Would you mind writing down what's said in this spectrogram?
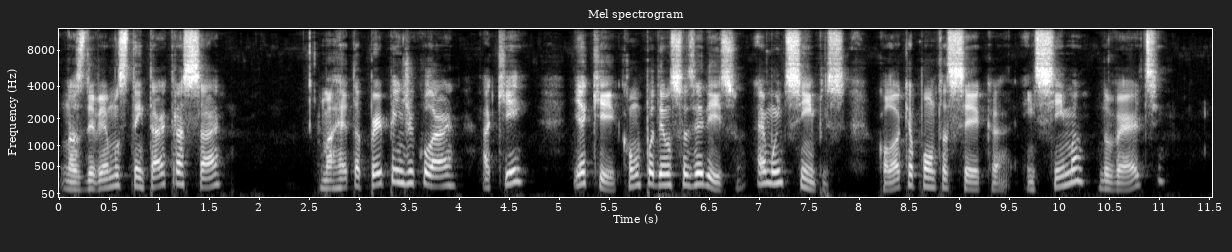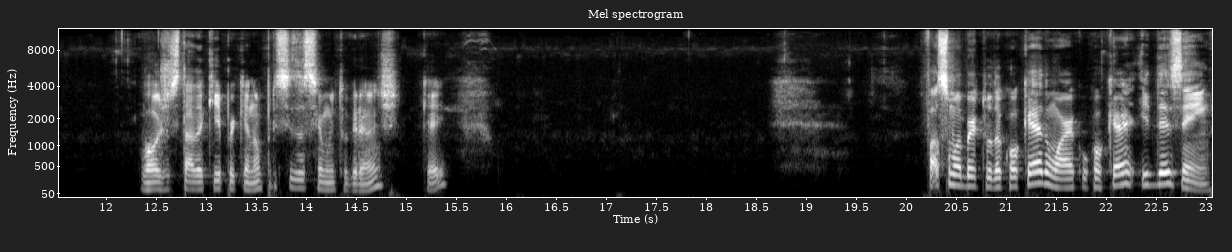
Nós devemos tentar traçar uma reta perpendicular aqui e aqui. Como podemos fazer isso? É muito simples. Coloque a ponta seca em cima do vértice. Vou ajustar aqui porque não precisa ser muito grande. ok? Faça uma abertura qualquer, um arco qualquer e desenhe.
